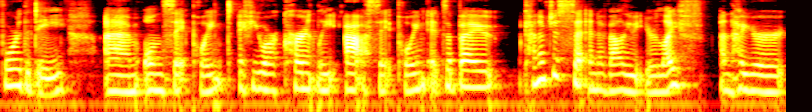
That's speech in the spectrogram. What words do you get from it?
for the day um, on set point. If you are currently at a set point, it's about kind of just sit and evaluate your life and how your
